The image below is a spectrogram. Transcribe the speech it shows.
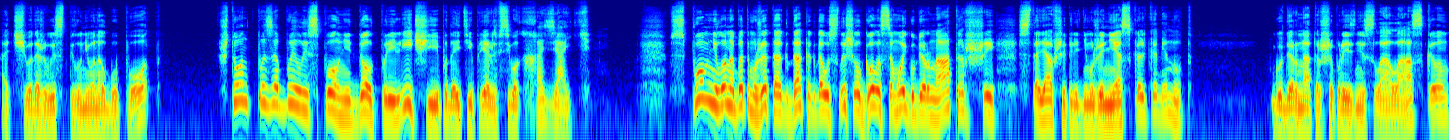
отчего даже выступил у него на лбу пот, что он позабыл исполнить долг приличия и подойти прежде всего к хозяйке. Вспомнил он об этом уже тогда, когда услышал голос самой губернаторши, стоявшей перед ним уже несколько минут. Губернаторша произнесла ласковым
